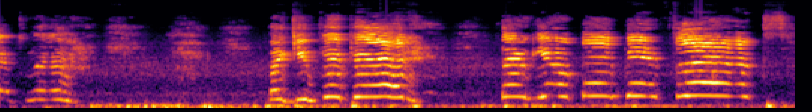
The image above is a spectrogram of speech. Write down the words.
Steps, man. Thank you, Fitbit. Thank you, Fitbit Flex.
